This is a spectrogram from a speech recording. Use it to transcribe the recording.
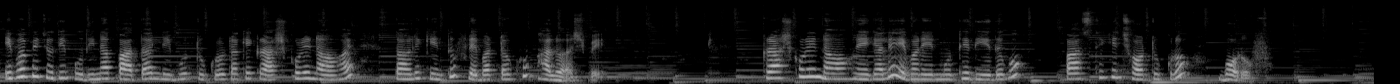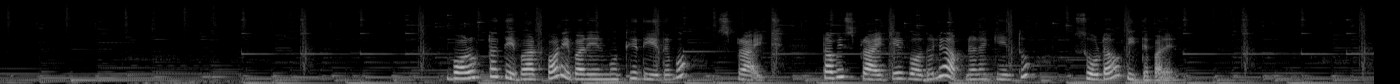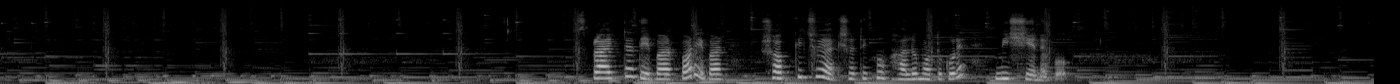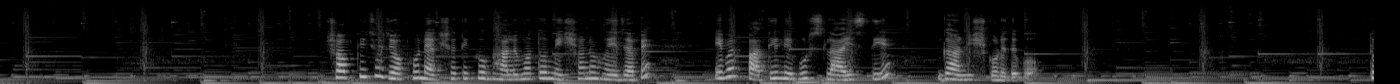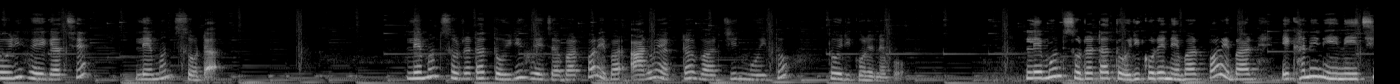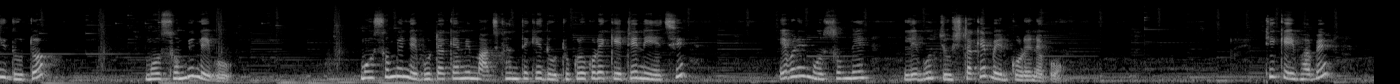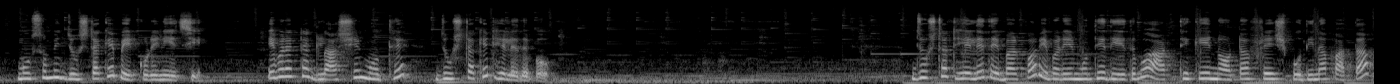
এভাবে যদি পুদিনা পাতা লেবুর টুকরোটাকে ক্রাশ করে নেওয়া হয়, তাহলে কিন্তু ফ্লেভারটাও খুব ভালো আসবে। ক্রাশ করে নেওয়া হয়ে গেলে এবার এর মধ্যে দিয়ে দেব পাঁচ থেকে ছ টুকরো বরফ। বরফটা দেবার পর এবার এর মধ্যে দিয়ে দেব স্প্রাইট। তবে স্প্রাইটের বদলে আপনারা কিন্তু সোডাও দিতে পারেন। স্প্রাইটটা দেবার পর এবার সব কিছু একসাথে খুব ভালো মতো করে মিশিয়ে নেব। সব কিছু যখন একসাথে খুব ভালো মতো মেশানো হয়ে যাবে এবার পাতি লেবুর স্লাইস দিয়ে গার্নিশ করে দেব। তৈরি হয়ে গেছে লেমন সোডা। লেমন সোডাটা তৈরি হয়ে যাবার পর এবার আরও একটা ভার্জিন মইতো তৈরি করে নেব। লেমন সোডাটা তৈরি করে নেবার পর এবার এখানে নিয়ে নিয়েছি দুটো মৌসুমি লেবু। মৌসুমি লেবুটাকে আমি মাঝখান থেকে দু টুকরো করে কেটে নিয়েছি। এবারে মৌসুমি লেবুর জুসটাকে বের করে নেব। ঠিক এইভাবে মৌসুমির জুসটাকে বের করে নিয়েছি। এবার একটা গ্লাসের মধ্যে জুসটাকে ঢেলে দেব। জুসটা ঢেলে দেবার পর এবার এর মধ্যে দিয়ে দেবো আট থেকে নটা ফ্রেশ পুদিনা পাতা।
